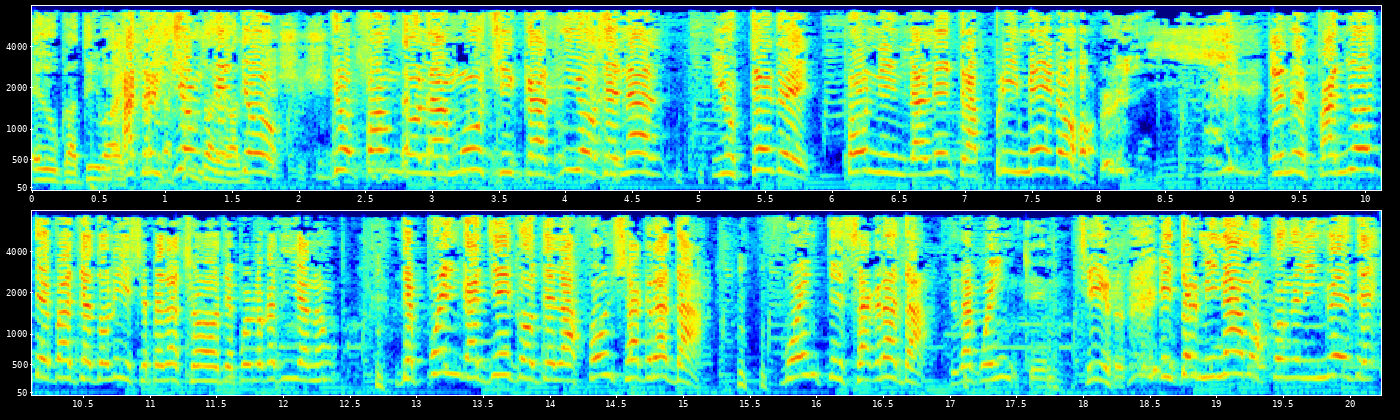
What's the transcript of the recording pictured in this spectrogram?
educativa Atención que yo, yo pongo la música diodinal y ustedes ponen la letra primero en español de Valladolid, ese pedazo de pueblo castellano, después en gallego de la Fonsagrada, Fuente Sagrada, ¿te das cuenta? Sí. Sí. Y terminamos con el inglés de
